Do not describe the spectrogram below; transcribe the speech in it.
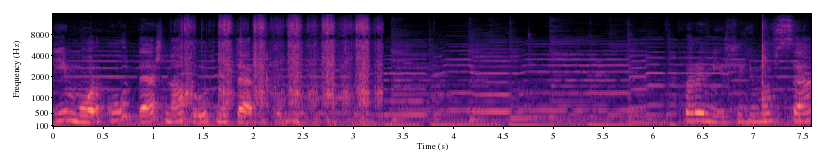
І моркву теж на крупну тертку. Перемішуємо все,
